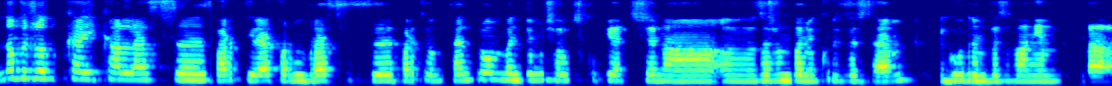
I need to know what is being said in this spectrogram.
Nowy rząd Kai Kallas z Partii Reform wraz z Partią Centrum będzie musiał skupiać się na e, zarządzaniu kryzysem. Głównym wyzwaniem dla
